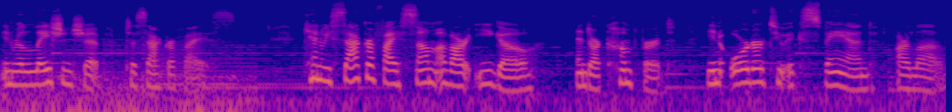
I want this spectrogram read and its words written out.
in relationship to sacrifice. Can we sacrifice some of our ego and our comfort in order to expand our love?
